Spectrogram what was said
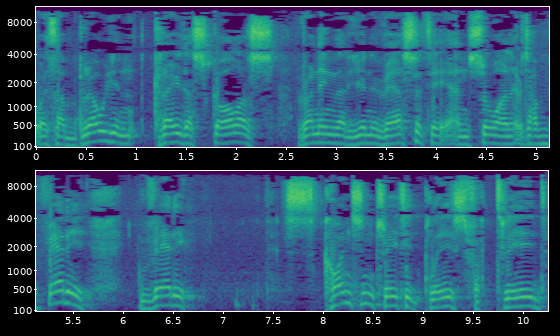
with a brilliant crowd of scholars running their university and so on. It was a very, very concentrated place for trade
